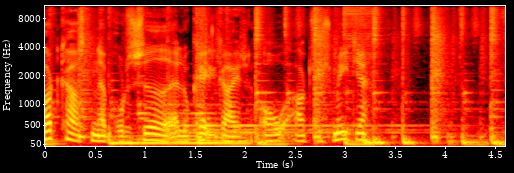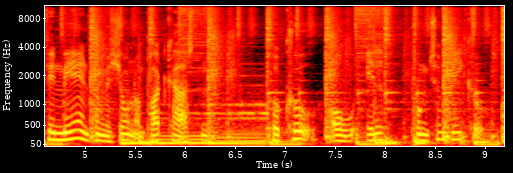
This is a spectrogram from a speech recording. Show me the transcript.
Podcasten er produceret af Lokalguide og Autos Media. Find mere information om podcasten på k og l.dk.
